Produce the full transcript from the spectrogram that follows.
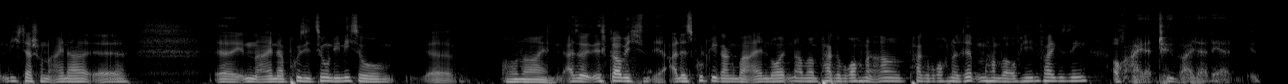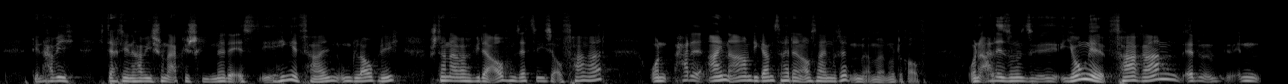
liegt da schon einer äh, äh, in einer Position, die nicht so. Äh, Oh nein. also ist, glaube ich, alles gut gegangen bei allen Leuten, aber ein paar gebrochene Arme, ein paar gebrochene Rippen haben wir auf jeden Fall gesehen. Auch einer Typ, Alter, der, den habe ich, ich dachte, den habe ich schon abgeschrieben, ne? Der ist hingefallen, unglaublich, stand einfach wieder auf und setzte sich auf Fahrrad und hatte einen Arm die ganze Zeit dann auf seinen Rippen immer nur drauf. Und alle so, Junge, fahr ran, äh, in,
